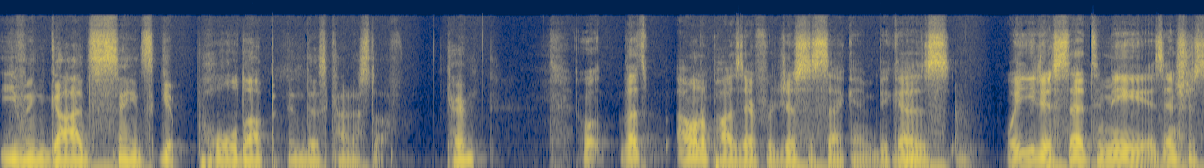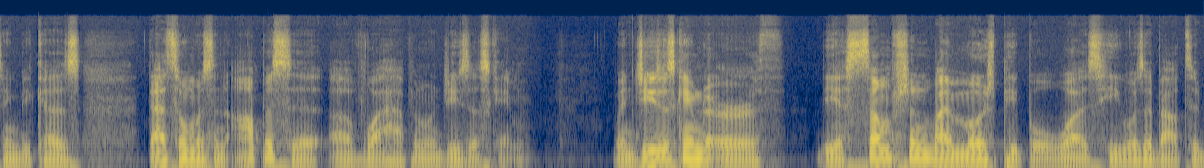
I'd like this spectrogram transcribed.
even God's saints get pulled up in this kind of stuff. Okay. Well, let's. I want to pause there for just a second because what you just said to me is interesting because that's almost an opposite of what happened when Jesus came. When Jesus came to earth, the assumption by most people was he was about to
